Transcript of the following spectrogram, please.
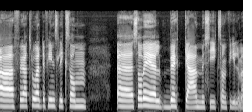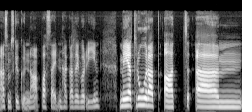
uh, för jag tror att det finns liksom uh, såväl böcker, musik som filmer som skulle kunna passa i den här kategorin. Men jag tror att, att um,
